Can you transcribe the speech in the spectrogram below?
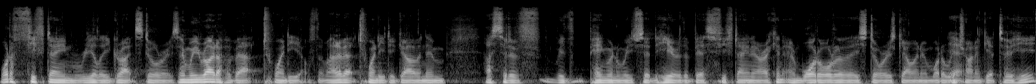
what are fifteen really great stories? And we wrote up about twenty of them. I had about twenty to go, and then I sort of with Penguin we said here are the best fifteen I reckon, and what order are these stories go in, and what are we Yeah. trying to get to here?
